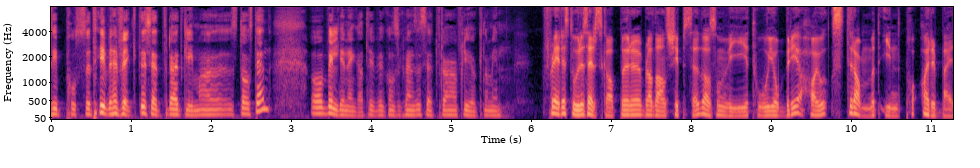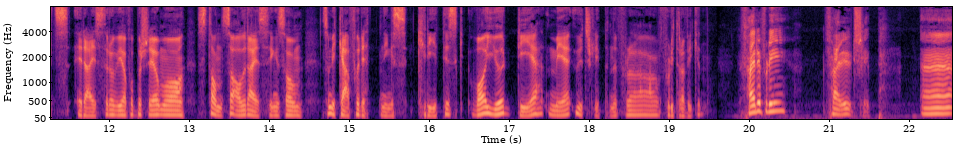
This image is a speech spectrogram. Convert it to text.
si, positive effekter sett fra et klimaståsted, og veldig negative konsekvenser sett fra flyøkonomien. Flere store selskaper, bl.a. Schibsted, som vi to jobber i, har jo strammet inn på arbeidsreiser. Og vi har fått beskjed om å stanse all reising som, som ikke er forretningskritisk. Hva gjør det med utslippene fra flytrafikken? Færre fly, færre utslipp. Eh,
